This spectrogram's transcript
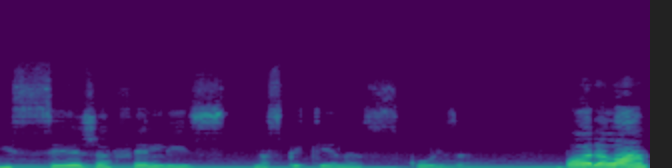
E seja feliz nas pequenas coisas. Bora lá?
